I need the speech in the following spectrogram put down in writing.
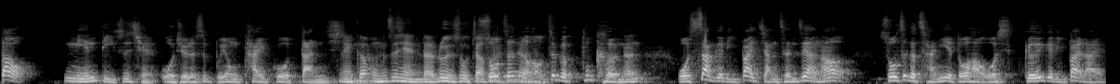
到年底之前，我觉得是不用太过担心、啊。跟我们之前的论述叫说真的哈、哦，这个不可能。我上个礼拜讲成这样，然后说这个产业多好，我隔一个礼拜来。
